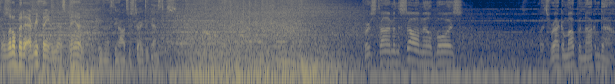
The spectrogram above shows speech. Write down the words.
We're A little bit of everything in this, man. Even if the odds are stacked against us. First time in the sawmill, boys. Let's rack 'em up and knock 'em down.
